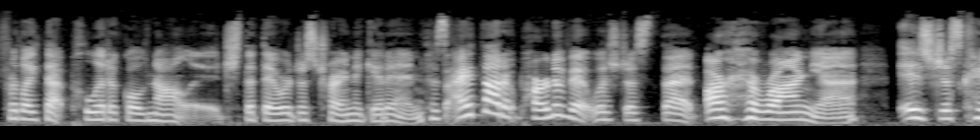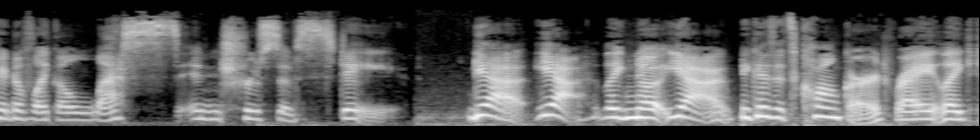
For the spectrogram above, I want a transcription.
for like that political knowledge that they were just trying to get in because I thought it part of it was just that Ahiranya is just kind of like a less intrusive state. Yeah, yeah. Like no, yeah, because it's conquered, right? Like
